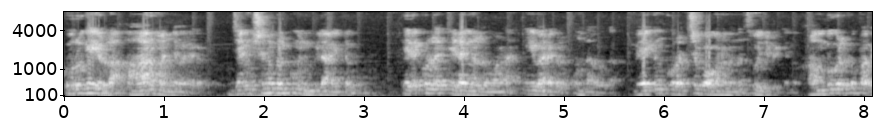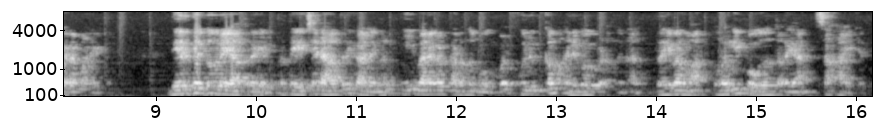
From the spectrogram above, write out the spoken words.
കുറുകെയുള്ള ആറ് മഞ്ഞ വരകൾ. ജംഗ്ഷനുകൾക്ക് മുൻപിലായിട്ടും തിരക്കുള്ള ഇടങ്ങളിലുമാണ് ഈ വരകൾ ഉണ്ടാവുക. വേഗം കുറച്ചു പോകണമെന്ന് സൂചിപ്പിക്കുന്നു. ഹമ്പുകൾക്ക് പകരമാണ് ഇത്. ദീർഘദൂര യാത്രയിൽ പ്രത്യേകിച്ച് രാത്രി കാലങ്ങൾ ഈ വരകൾ കടന്നു പോകുമ്പോൾ കുലുക്കം അനുഭവപ്പെടുന്നതിനാൽ ഡ്രൈവർമാർ ഉറങ്ങിപ്പോകുന്നത് തടയാൻ സഹായിക്കുന്നു.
